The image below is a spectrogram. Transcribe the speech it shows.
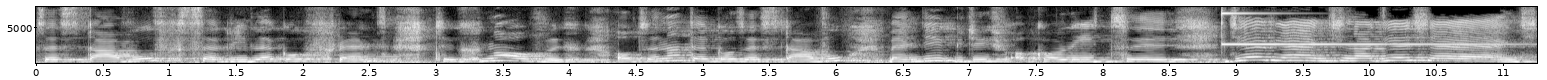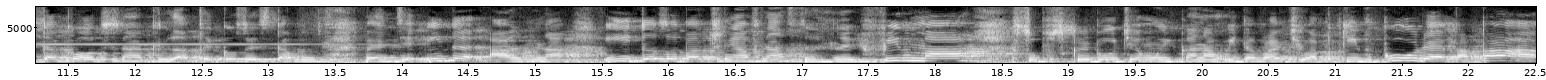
zestawów serii Lego Friends, tych nowych. Ocena tego zestawu będzie gdzieś w okolicy 9 dla tego zestawu będzie idealna. I do zobaczenia w następnych filmach. Subskrybujcie mój kanał i dawajcie łapki w górę. Pa, pa!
